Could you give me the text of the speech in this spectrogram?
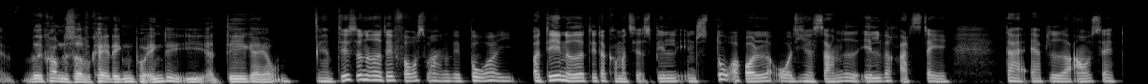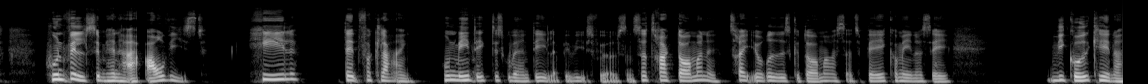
øh, vedkommendes advokat ikke en pointe i, at det ikke er i orden? Jamen, det er sådan noget af det, forsvaren vil bore i. Og det er noget af det, der kommer til at spille en stor rolle over de her samlede 11 retsdage, der er blevet afsat. Hun ville simpelthen have afvist hele den forklaring. Hun mente ikke, det skulle være en del af bevisførelsen. Så trak dommerne, tre juridiske dommere, sig tilbage, kom ind og sagde, vi godkender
